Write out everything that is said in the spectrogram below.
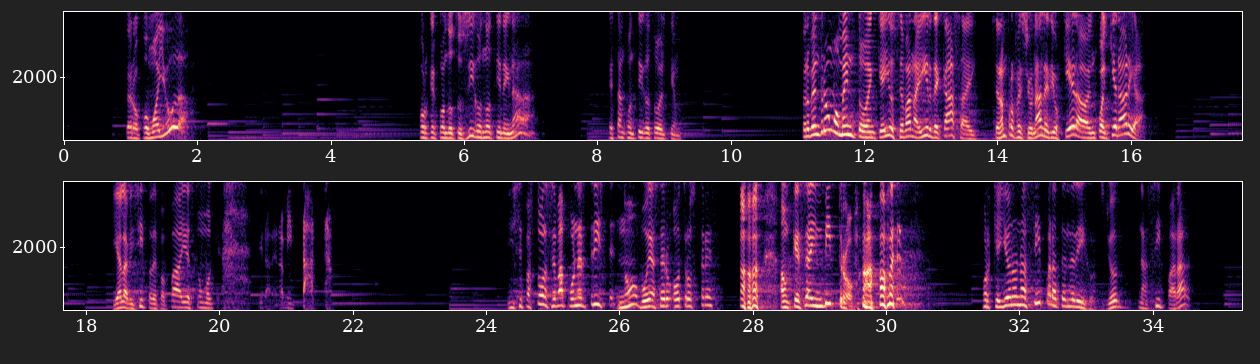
pero como ayuda. Porque cuando tus hijos no tienen nada, están contigo todo el tiempo. Pero vendrá un momento en que ellos se van a ir de casa y serán profesionales, Dios quiera, en cualquier área. Y a la visita de papá y es como que, ah, mira a ver a mi tata. Dice, pastor, ¿se va a poner triste? No, voy a hacer otros tres, aunque sea in vitro. Porque yo no nací para tener hijos, yo nací para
